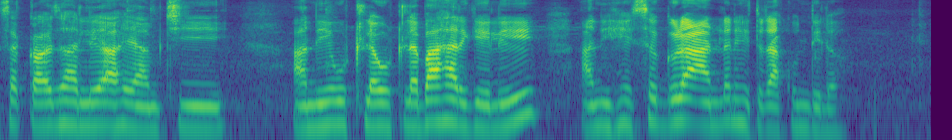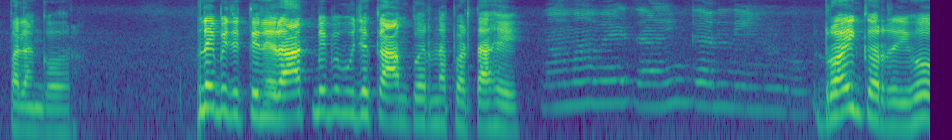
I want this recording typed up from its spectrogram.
सकाळ झाली आहे आमची. आणि उठल्या उठल्या बाहेर गेली आणि हे सगळं आणलं आणि इथं टाकून दिलं पलंगावर. नहीं भी तिने रात में भी मुझे काम करना पड़ता है मामा मैं ड्राइंग कर ली हूँ. ड्रॉइंग कर रही हो?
